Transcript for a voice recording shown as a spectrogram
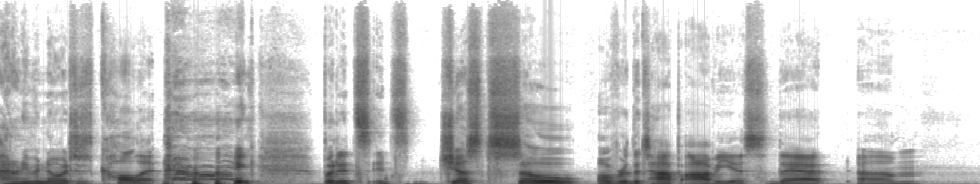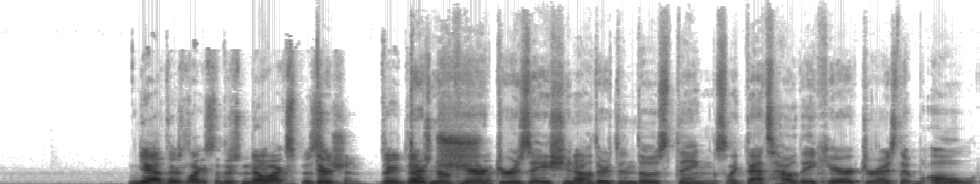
I don't even know what to call it. like, but it's it's just so over the top obvious that um, yeah there's like i said there's no there- exposition They there's no characterization Nope. other than those things. Like that's how they characterize that. Oh,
